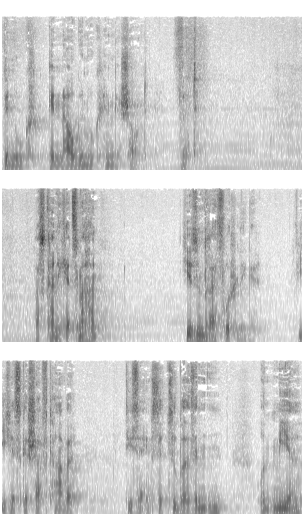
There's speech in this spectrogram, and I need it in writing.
genug, genau genug hingeschaut wird. Was kann ich jetzt machen? Hier sind drei Vorschläge, wie ich es geschafft habe, diese Ängste zu überwinden und mir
